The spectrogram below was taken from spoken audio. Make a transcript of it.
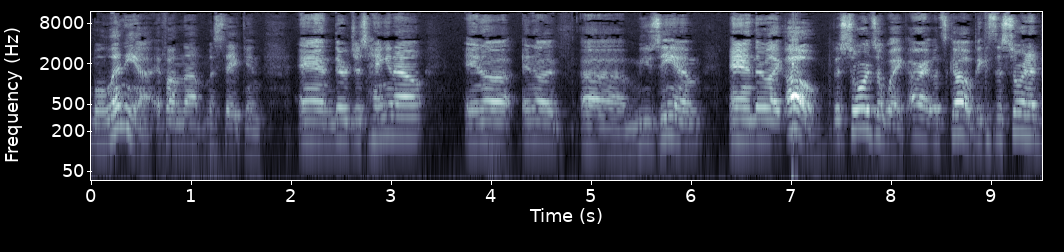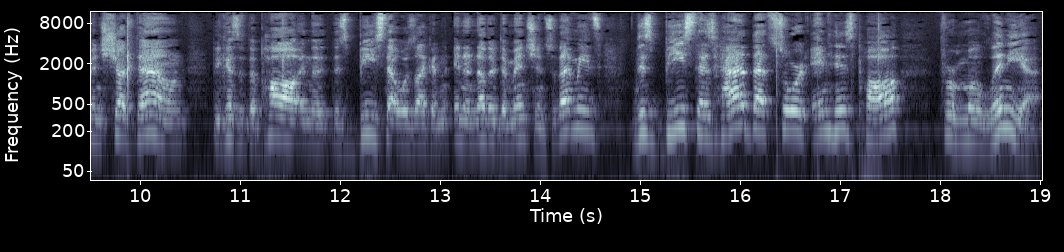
millennia, if I'm not mistaken, and they're just hanging out in a in a uh, museum, and they're like, "Oh, the sword's awake. All right, let's go," because the sword had been shut down because of the paw and the, this beast that was like an, in another dimension. So that means this beast has had that sword in his paw for millennia,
